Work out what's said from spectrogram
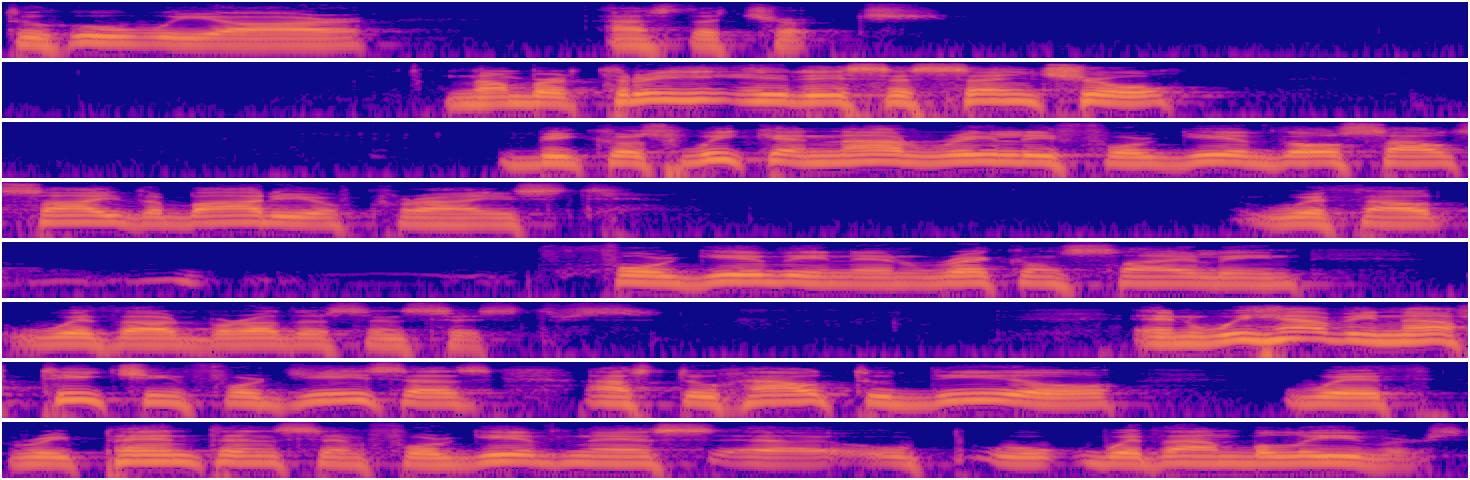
to who we are as the church. Number three, it is essential because we cannot really forgive those outside the body of Christ without forgiving and reconciling with our brothers and sisters. And we have enough teaching for Jesus as to how to deal with repentance and forgiveness uh, with unbelievers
